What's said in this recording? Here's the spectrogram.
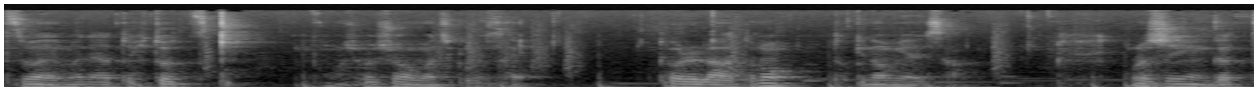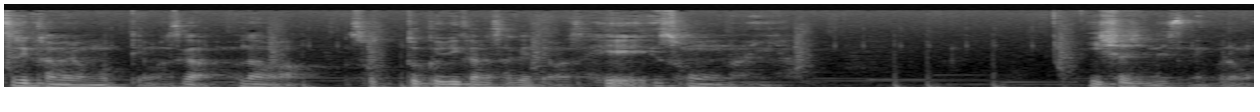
発売まであと一月。少々お待ちください。トレラートの時の宮地さん。このシーンがっつりカメラを持っていますが普段はそっと首から下げてます。へえそうなんや。いい写真ですねこれも。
